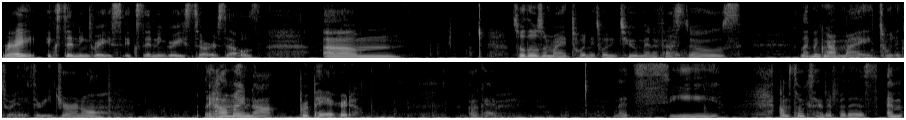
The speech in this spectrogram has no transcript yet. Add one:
right? Extending grace, extending grace to ourselves. Um, so those are my 2022 manifestos. Let me grab my 2023 journal. Like, how am I not prepared? Okay. Let's see. I'm so excited for this. I'm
